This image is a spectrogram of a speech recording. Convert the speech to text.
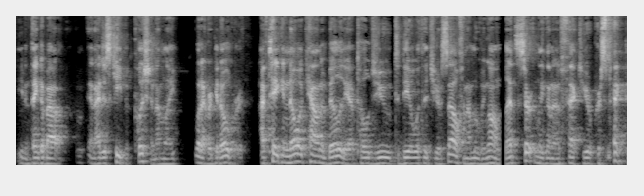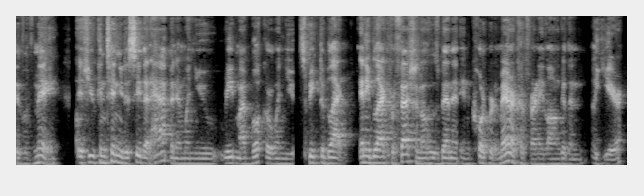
even think about, and I just keep it pushing. I'm like, whatever, get over it. I've taken no accountability. I've told you to deal with it yourself and I'm moving on. That's certainly going to affect your perspective of me. If you continue to see that happen and when you read my book or when you speak to black any black professional who's been in corporate America for any longer than a year,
